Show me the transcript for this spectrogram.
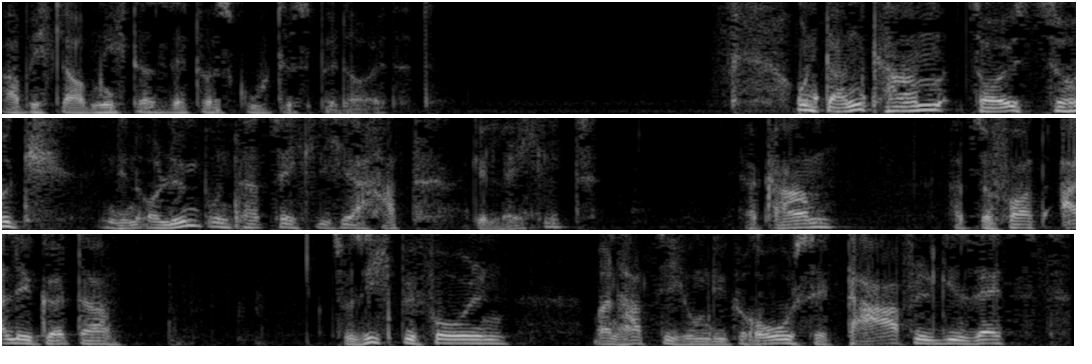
aber ich glaube nicht, dass es etwas Gutes bedeutet. Und dann kam Zeus zurück in den Olymp und tatsächlich er hat gelächelt. Er kam, hat sofort alle Götter zu sich befohlen, man hat sich um die große Tafel gesetzt,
